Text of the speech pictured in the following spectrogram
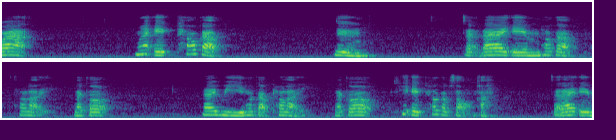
ว่าเมื่อ x เท่ากับ 1 จะได้ m เท่ากับเท่าไหร่ แล้วก็ได้ v เท่ากับเท่าไหร่ แล้วก็ที่ x เท่ากับ 2 ค่ะ จะได้ m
